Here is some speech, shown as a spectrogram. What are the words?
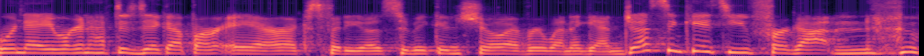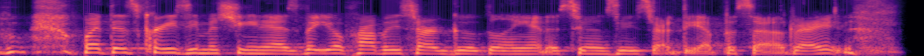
Renee, we're going to have to dig up our ARX videos so we can show everyone again, just in case you've forgotten what this crazy machine is, but you'll probably start Googling it as soon as we start the episode, right?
